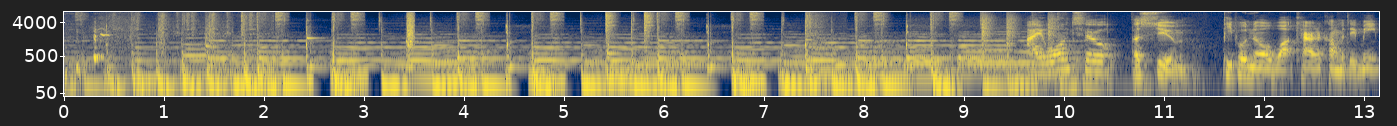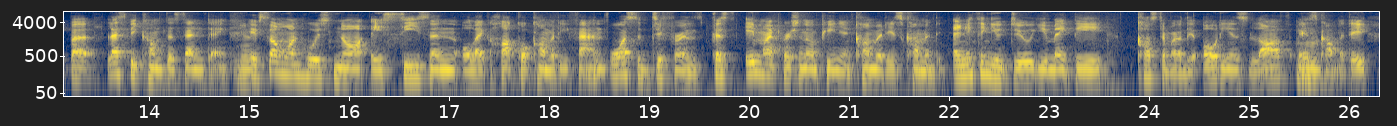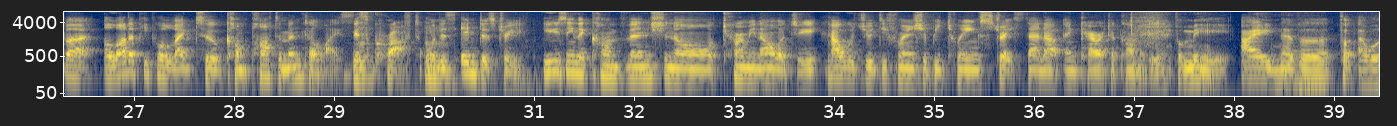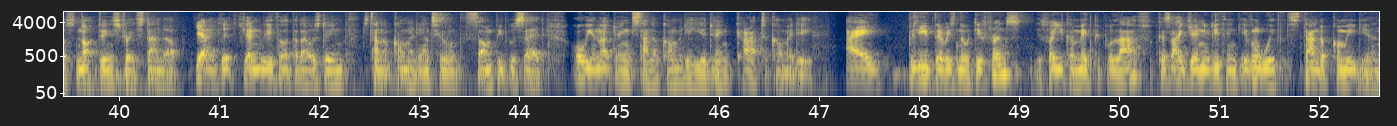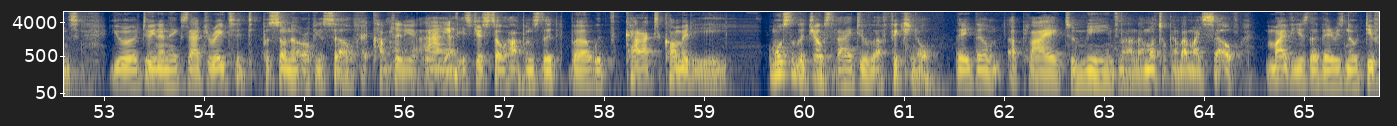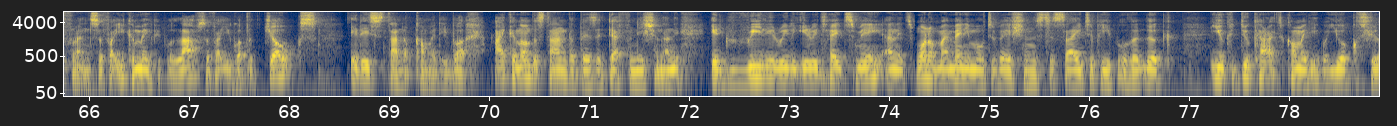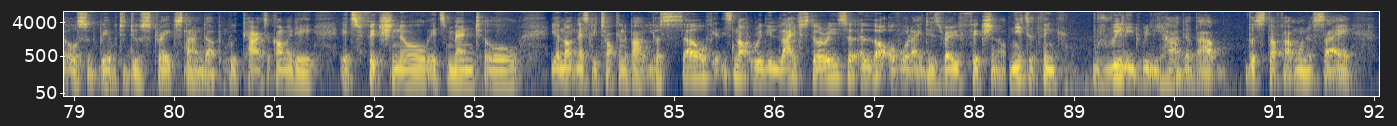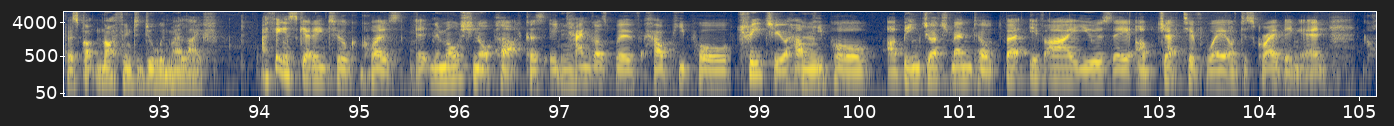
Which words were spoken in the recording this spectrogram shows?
I want to assume people know what character comedy mean, but let's be condescending. If someone who is not a seasoned or like hardcore comedy fan, what's the difference? Because in my personal opinion, comedy is comedy. Anything you do, you make the customer, the audience laugh mm. is comedy. But a lot of people like to compartmentalize this mm. craft or mm. this industry. Using the conventional terminology, how would you differentiate between straight stand-up and character comedy? For me, I never thought I was not doing straight stand up. Yeah. I just generally thought that I was doing stand up comedy until some people said, Oh, you're not doing stand up comedy, you're doing character comedy. I believe there is no difference. It's where you can make people laugh. Because I genuinely think, even with stand up comedians, you're doing an exaggerated persona of yourself. I completely agree, And yes. it just so happens that but with character comedy, most of the jokes that I do are fictional. They don't apply to me. And I'm not talking about myself. My view is that there is no difference. So far, you can make people laugh. So far, you've got the jokes. It is stand-up comedy, but I can understand that there's a definition, and it really, really irritates me. And it's one of my many motivations to say to people that look, you could do character comedy, but you should also be able to do straight stand up. With character comedy, it's fictional, it's mental. You're not necessarily talking about yourself. It's not really life stories. So a lot of what I do is very fictional. I need to think really, really hard about the stuff I want to say that's got nothing to do with my life. I think it's getting to quite an emotional part because it tangles with how people treat you, how people are being judgmental. But if I use a objective way of describing it,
